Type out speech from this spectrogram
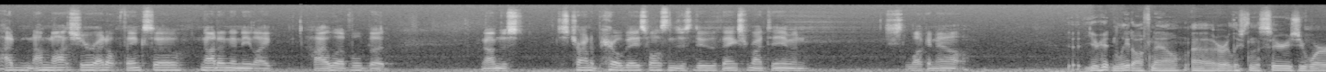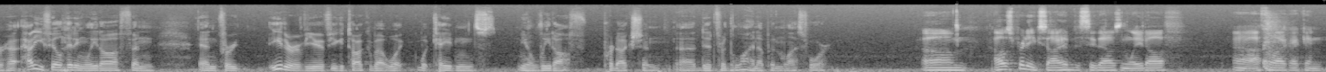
I'm, I'm not sure. I don't think so. Not in any like high level, but you know, I'm just just trying to barrel baseballs and just do the things for my team and just lucking out. You're hitting leadoff now, uh, or at least in the series you were. How, how, do you feel hitting leadoff? And and for either of you, if you could talk about what what Cayden's you know leadoff production uh, did for the lineup in the last four. Um, I was pretty excited to see that I was in leadoff. Uh, I feel like I can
